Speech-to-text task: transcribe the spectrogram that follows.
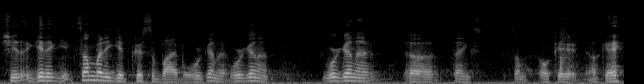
she get, it, get somebody get Chris a Bible. We're gonna we're gonna we're gonna uh, thanks some okay okay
